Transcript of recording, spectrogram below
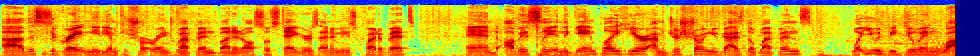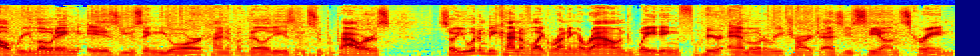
Uh, this is a great medium to short range weapon, but it also staggers enemies quite a bit. And obviously in the gameplay here, I'm just showing you guys the weapons. What you would be doing while reloading is using your kind of abilities and superpowers. So you wouldn't be kind of like running around waiting for your ammo to recharge as you see on screen.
